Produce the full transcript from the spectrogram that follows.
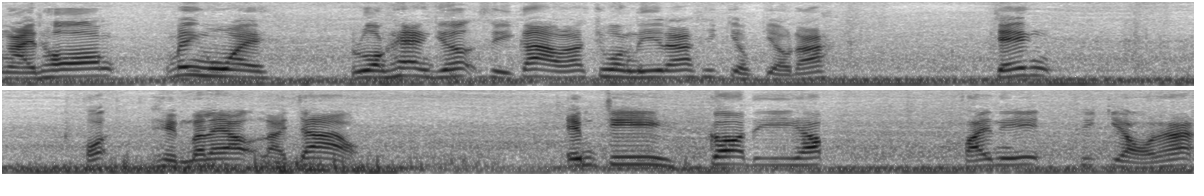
หงายท้องไม่งวย รวงแห้งเยอะ 49 นะ ช่วงนี้นะ ที่เกี่ยวเกี่ยวๆนะ เจ๊งเพราะเห็นมาแล้วหลายเจ้า MG ก็ดีครับ ไฟนี้ที่เกี่ยวนะฮะ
